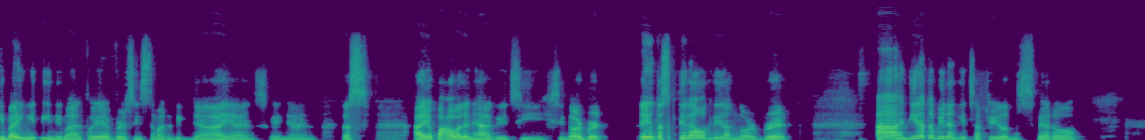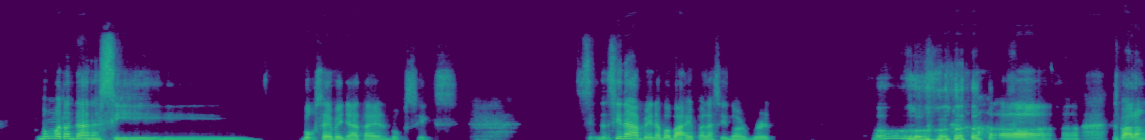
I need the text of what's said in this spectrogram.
iba yung ngiti ni Malfoy ever since na marinig niya yan, ganyan. Tapos, ayaw pa kawalan ni Hagrid si, si Norbert. Ayun, tapos tinawag nilang Norbert. Ah, uh, hindi na to binanggit sa films, pero nung matanda na si book 7 yata yun, book 6, sinabi na babae pala si Norbert. Oh. Oo. uh, tapos parang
